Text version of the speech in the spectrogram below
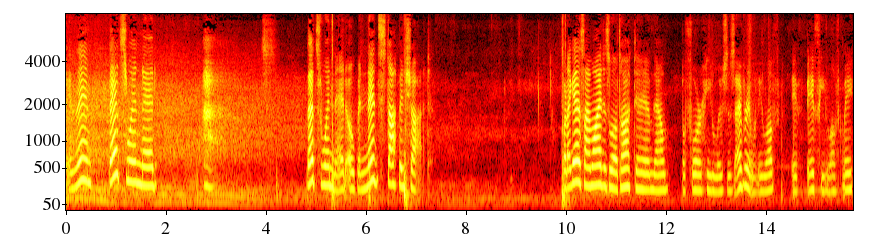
And then that's when Ned. That's when Ned opened Ned's Stop and Shot. But I guess I might as well talk to him now before he loses everyone he loved. If if he loved me.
